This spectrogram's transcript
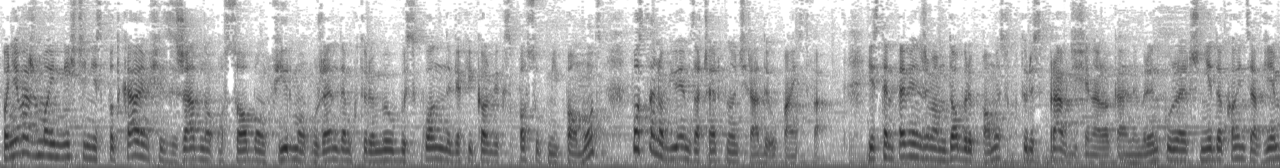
Ponieważ w moim mieście nie spotkałem się z żadną osobą, firmą, urzędem, który byłby skłonny w jakikolwiek sposób mi pomóc, postanowiłem zaczerpnąć rady u Państwa. Jestem pewien, że mam dobry pomysł, który sprawdzi się na lokalnym rynku, lecz nie do końca wiem,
